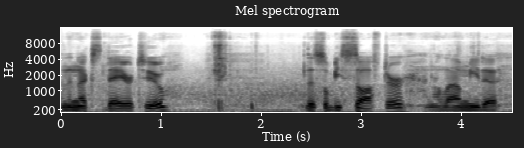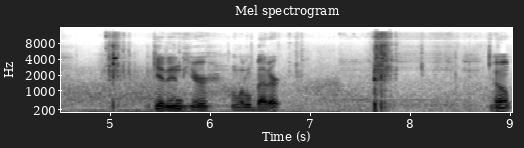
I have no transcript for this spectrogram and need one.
in the next day or two, this will be softer and allow me to get in here a little better. Oh,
